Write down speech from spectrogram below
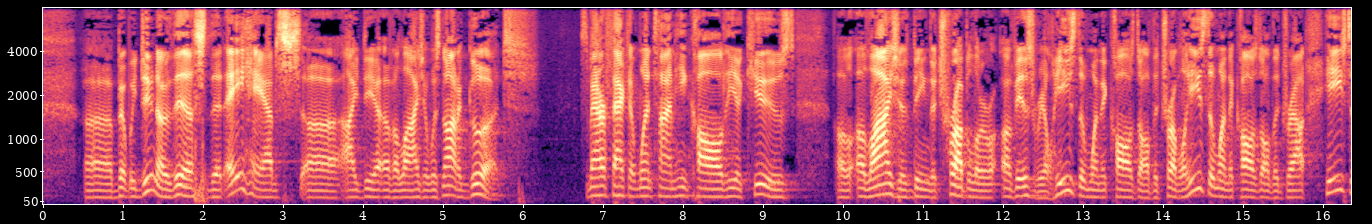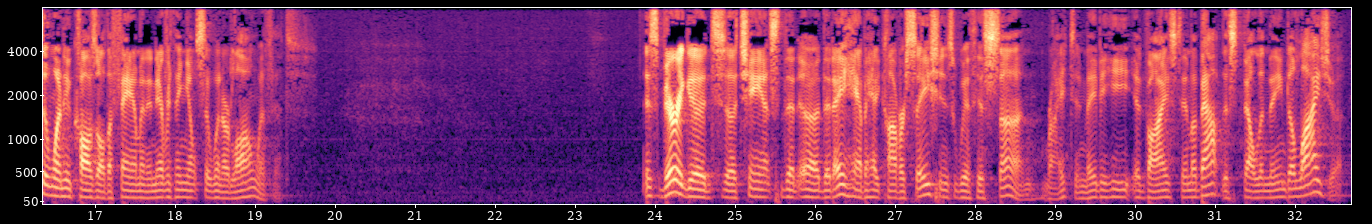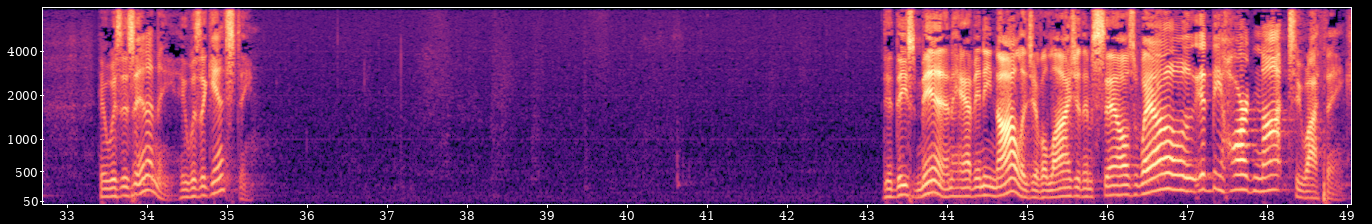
Uh, but we do know this that Ahab's uh, idea of Elijah was not a good. As a matter of fact, at one time he called, he accused Elijah of being the troubler of Israel. He's the one that caused all the trouble. He's the one that caused all the drought. He's the one who caused all the famine and everything else that went along with it. It's very good uh, chance that uh, that Ahab had conversations with his son, right? And maybe he advised him about this fellow named Elijah, who was his enemy, who was against him. Did these men have any knowledge of Elijah themselves? Well, it'd be hard not to, I think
